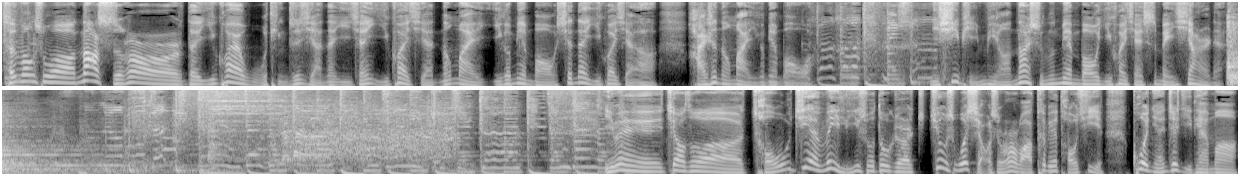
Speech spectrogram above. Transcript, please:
陈峰说：“那时候的一块五挺值钱的，以前一块钱能买一个面包，现在一块钱啊，还是能买一个面包啊。你细品品啊，那时候的面包一块钱是没馅儿的。”一位叫做愁见未离说豆哥，就是我小时候吧，特别淘气。过年这几天嘛，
